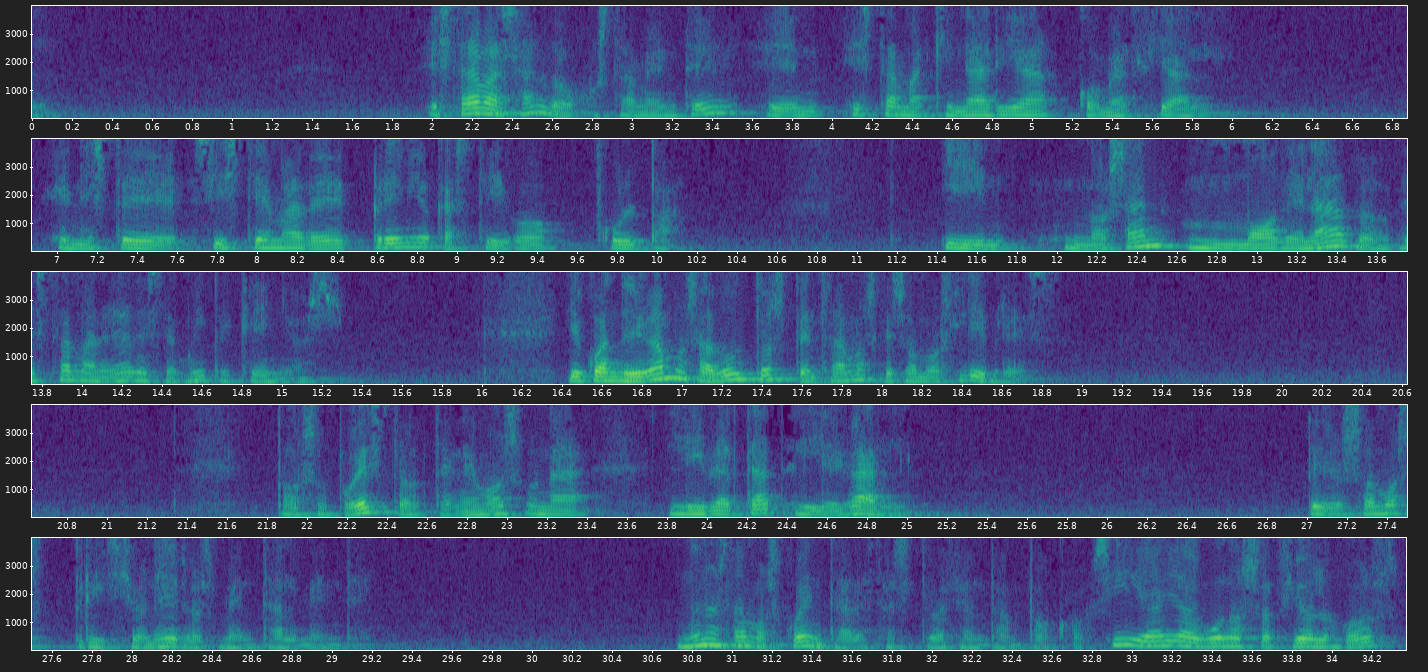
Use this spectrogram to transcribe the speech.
está basado justamente en esta maquinaria comercial, en este sistema de premio, castigo, culpa. Y nos han modelado de esta manera desde muy pequeños. Y cuando llegamos adultos pensamos que somos libres, por supuesto, tenemos una libertad legal, pero somos prisioneros mentalmente. No nos damos cuenta de esta situación tampoco. Sí, hay algunos sociólogos,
